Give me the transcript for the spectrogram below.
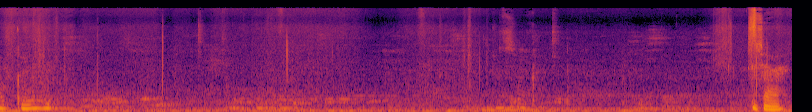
Okay. It's.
